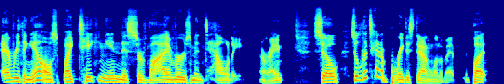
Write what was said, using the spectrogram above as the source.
everything else by taking in this survivor's mentality. All right. So, so let's kind of break this down a little bit. But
